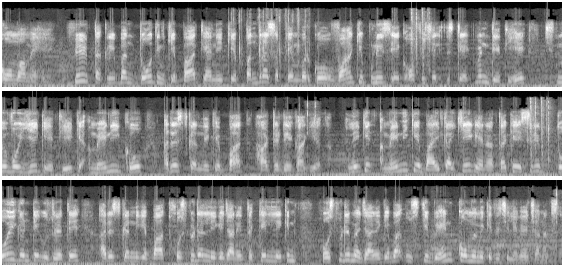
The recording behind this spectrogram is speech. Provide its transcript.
कोमा में है। फिर तकरीबन दो दिन के बाद, यानी कि 15 सितंबर को, वहाँ की पुलिस एक ऑफिशियल स्टेटमेंट देती है, जिसमें वो ये कहती है कि अमेनी को अरेस्ट करने के बाद हार्ट अटैक आ गया था। लेकिन अमेनी के भाई का ये कहना था कि सिर्फ़ दो ही घंटे गुजरे थे अरेस्ट करने के बाद हॉस्पिटल लेके जाने तक के, लेकिन हॉस्पिटल में जाने के बाद उसकी बहन कोमे में कैसे चले गए अचानक से।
